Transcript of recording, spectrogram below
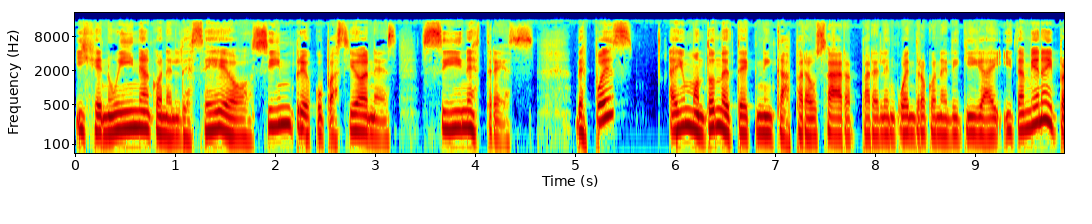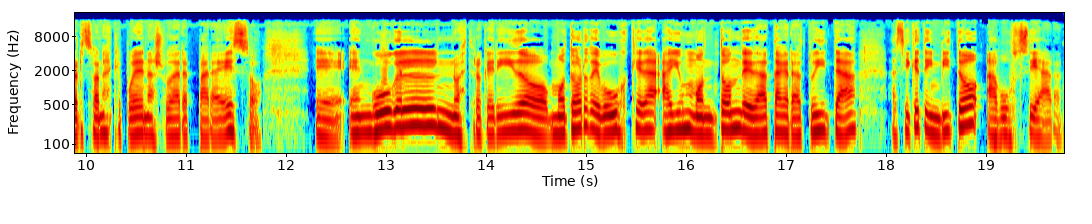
y genuina con el deseo, sin preocupaciones, sin estrés. Después, hay un montón de técnicas para usar para el encuentro con el Ikigai y también hay personas que pueden ayudar para eso. Eh, en Google, nuestro querido motor de búsqueda, hay un montón de data gratuita, así que te invito a bucear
